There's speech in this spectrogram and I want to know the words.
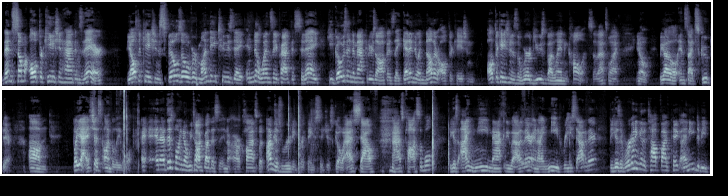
Then some altercation happens there. The altercation spills over Monday, Tuesday into Wednesday practice today. He goes into McAdoo's office. They get into another altercation. Altercation is the word used by Landon Collins, so that's why you know we got a little inside scoop there. Um, but yeah, it's just unbelievable. And at this point, you know, we talked about this in our class, but I'm just rooting for things to just go as south as possible because I need McAdoo out of there and I need Reese out of there because if we're gonna get a top five pick, I need to be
